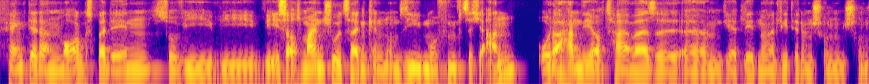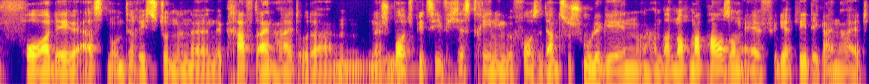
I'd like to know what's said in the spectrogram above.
fängt der dann morgens bei denen, so wie, wie, wie ich es aus meinen Schulzeiten kenne, um 7.50 Uhr an? Oder haben die auch teilweise ähm, die Athleten und Athletinnen schon, schon vor der ersten Unterrichtsstunde eine, eine Krafteinheit oder ein eine sportspezifisches Training, bevor sie dann zur Schule gehen und haben dann nochmal Pause um 11 für die Athletikeinheit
